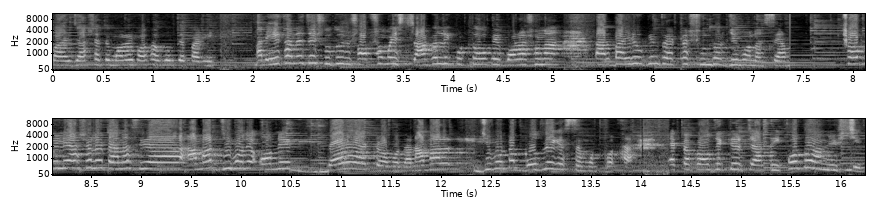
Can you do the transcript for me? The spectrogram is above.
পাই, যার সাথে মনের কথা বলতে পারি। মানে এখানে যে শুধু সবসময় স্ট্রাগলই করতে হবে, পড়াশোনা, তার বাইরেও কিন্তু একটা সুন্দর জীবন আছে। সব আসলে প্যানাসিয়া আমার জীবনে অনেক বড় একটা অবদান। আমার জীবনটা বদলে গেছে মোট কথা। একটা প্রজেক্টের চাকরি কত অনিশ্চিত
